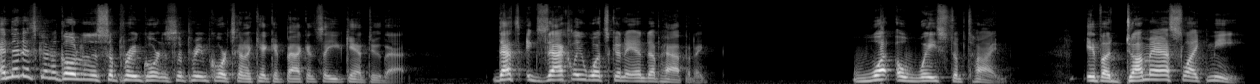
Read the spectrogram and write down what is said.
And then it's going to go to the Supreme Court, and the Supreme Court's going to kick it back and say you can't do that. That's exactly what's going to end up happening. What a waste of time. If a dumbass like me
